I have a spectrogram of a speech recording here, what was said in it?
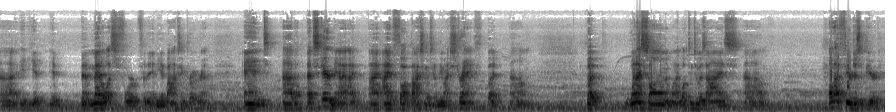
Uh, he, he, had, he, had, been a medalist for, for the Indian boxing program, and uh, that, that, scared me. I, I, I had thought boxing was going to be my strength, but um, but when I saw him and when I looked into his eyes, um, all that fear disappeared.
